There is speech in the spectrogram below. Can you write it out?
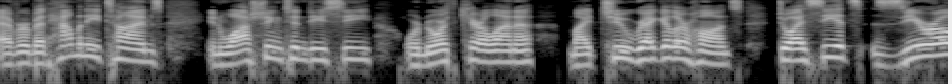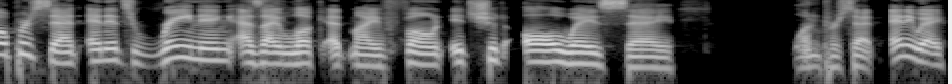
ever. But how many times in Washington, D.C. or North Carolina, my two regular haunts, do I see it's 0% and it's raining as I look at my phone? It should always say 1%. Anyway,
